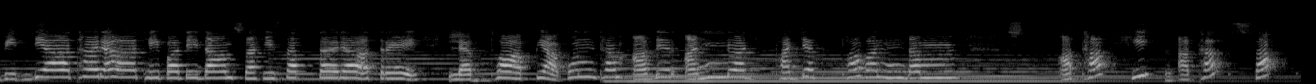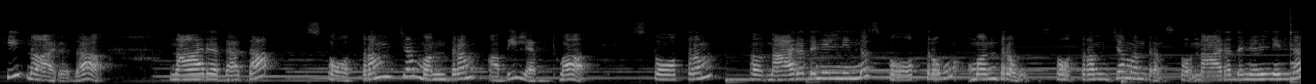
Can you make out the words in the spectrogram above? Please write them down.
വിദ്യാധരാധിപതിതാം സഹി സപ്തരാത്രേ ലബ്ധ്വാപ്യകുണ്ഠം അതിർ അന്വഭജത് ഭവന്തം. അഥ ഹി അഥ സ ഹി നാരദ നാരദത സ്തോത്രം ച മന്ത്രം അഭിലബ്ധ്വ സ്തോത്രം ആ, നാരദനിൽ നിന്ന് സ്തോത്രവും മന്ത്രവും സ്തോത്രം ച മന്ത്രം നാരദനിൽ നിന്ന്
